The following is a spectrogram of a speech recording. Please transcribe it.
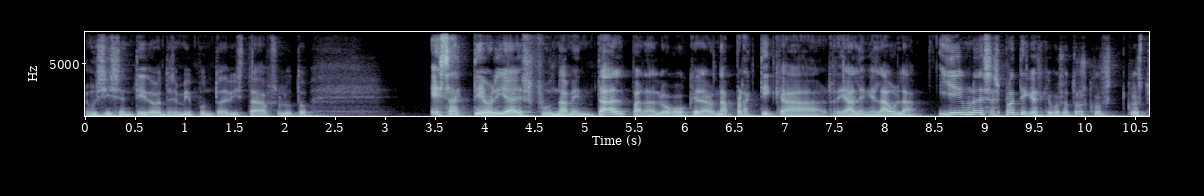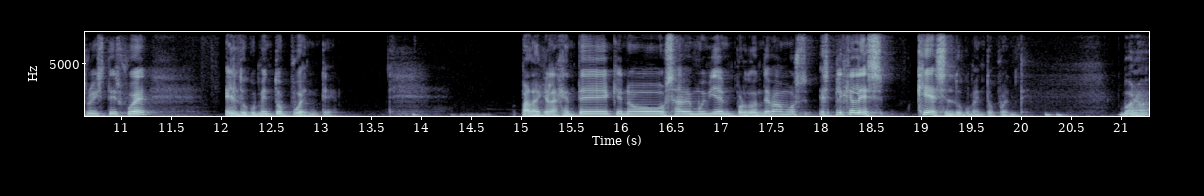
un sinsentido desde mi punto de vista absoluto. Esa teoría es fundamental para luego crear una práctica real en el aula. Y una de esas prácticas que vosotros construisteis fue el documento puente. Para que la gente que no sabe muy bien por dónde vamos, explícales qué es el documento puente. Bueno,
